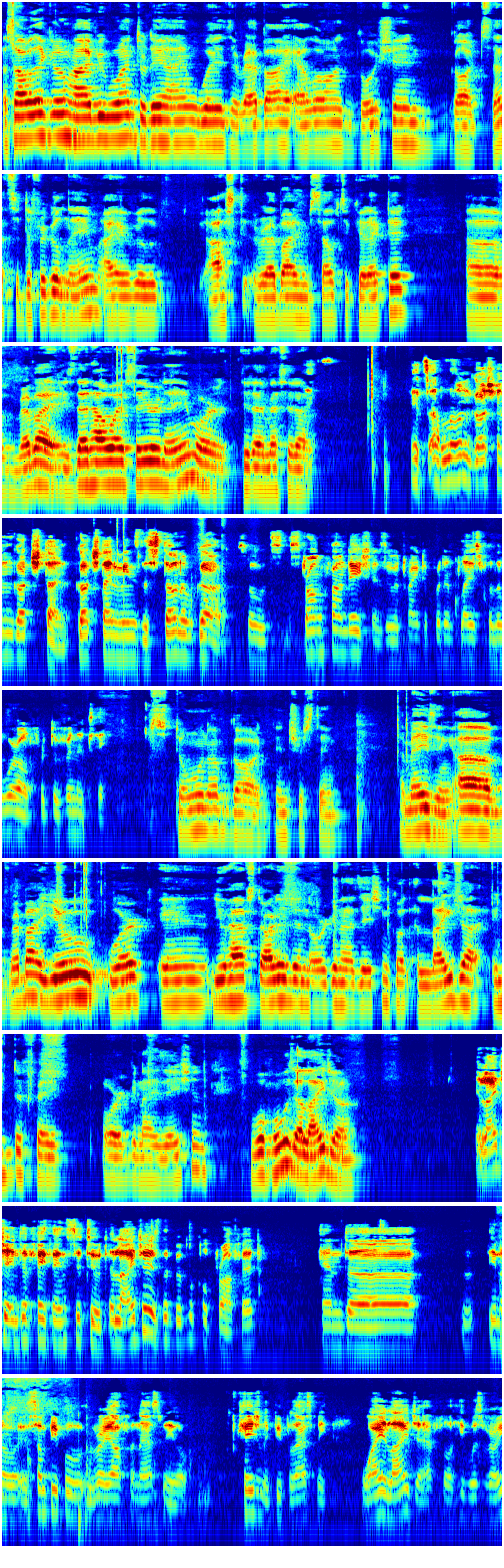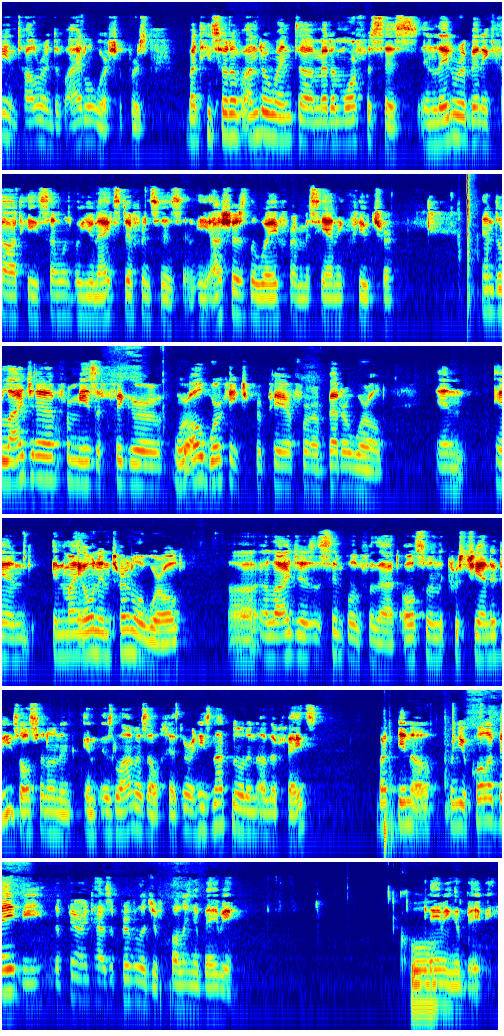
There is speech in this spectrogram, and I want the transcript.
Assalamualaikum. Hi everyone. Today I am with Rabbi Elon Goshen Gotz. That's a difficult name. I will ask Rabbi himself to correct it. Uh, Rabbi, is that how I say your name, or did I mess it up? It's Alon Goshen Gottstein. Gottstein means the stone of God. So it's strong foundations that we're trying to put in place for the world, for divinity. Stone of God. Interesting. Amazing. Uh, Rabbi, you work in, you have started an organization called Elijah Interfaith Organization. Well, who's Elijah? Elijah Interfaith Institute. Elijah is the biblical prophet. And, uh, you know, some people very often ask me, occasionally people ask me, why Elijah? After all, he was very intolerant of idol worshippers, but he sort of underwent a metamorphosis. In later rabbinic thought, he's someone who unites differences and he ushers the way for a messianic future. And Elijah, for me, is a figure. We're all working to prepare for a better world, and and in my own internal world, uh, Elijah is a symbol for that. Also in the Christianity, he's also known in, in Islam as Al Khidr, and he's not known in other faiths. But you know, when you call a baby, the parent has a privilege of calling a baby. Cool. Naming a baby.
